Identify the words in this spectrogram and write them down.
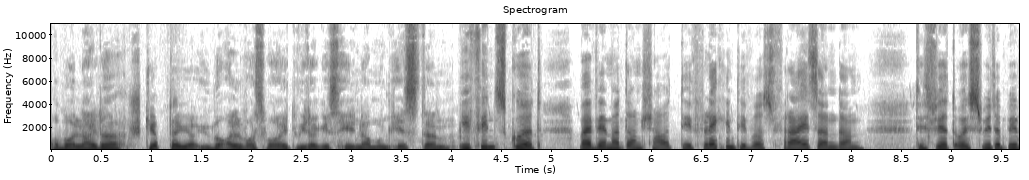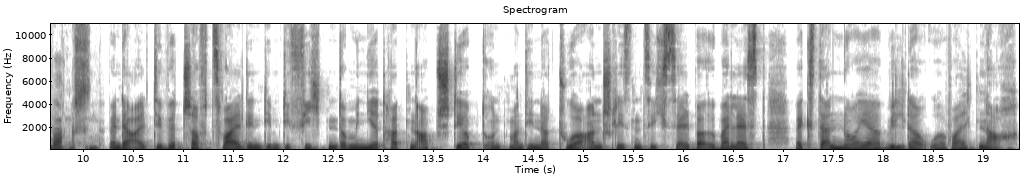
Aber leider stirbt er ja überall, was wir heute wieder gesehen haben und gestern. Ich finde es gut, weil wenn man dann schaut, die Flächen, die was frei sind dann, das wird alles wieder bewachsen. Wenn der alte Wirtschaftswald, in dem die Fichten dominiert hatten, abstirbt und man die Natur anschließend sich selber überlässt, wächst ein neuer wilder Urwald nach.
